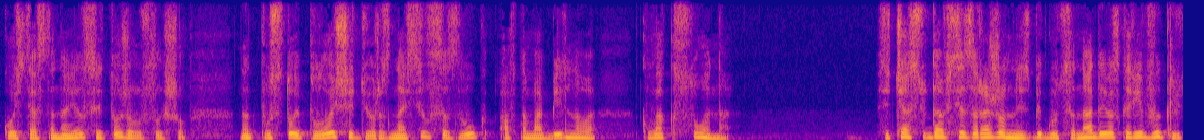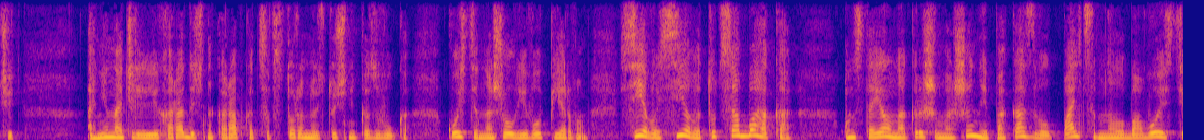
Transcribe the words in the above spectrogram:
Костя остановился и тоже услышал. Над пустой площадью разносился звук автомобильного клаксона. Сейчас сюда все зараженные сбегутся, надо ее скорее выключить. Они начали лихорадочно карабкаться в сторону источника звука. Костя нашел его первым. «Сева, Сева, тут собака!» Он стоял на крыше машины и показывал пальцем на лобовое стекло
